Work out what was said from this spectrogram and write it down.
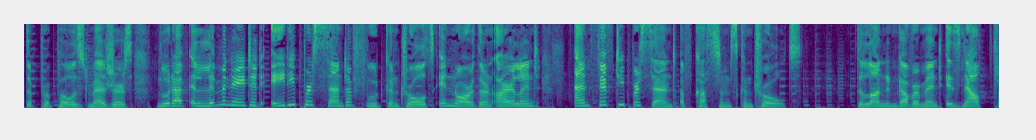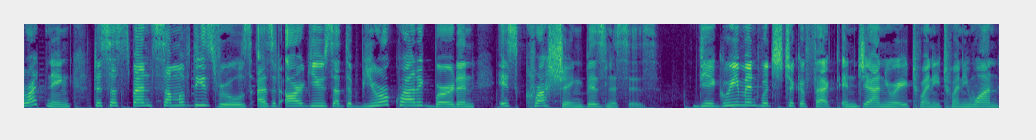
The proposed measures would have eliminated 80% of food controls in Northern Ireland and 50% of customs controls. The London government is now threatening to suspend some of these rules as it argues that the bureaucratic burden is crushing businesses. The agreement, which took effect in January 2021,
